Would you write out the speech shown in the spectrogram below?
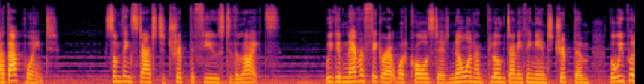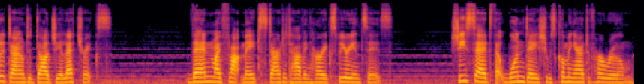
At that point, something started to trip the fuse to the lights. We could never figure out what caused it, no one had plugged anything in to trip them, but we put it down to dodgy electrics. Then my flatmate started having her experiences. She said that one day she was coming out of her room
